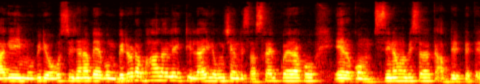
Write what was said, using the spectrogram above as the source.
লাগে এই মুভিটি অবশ্যই জানাবে এবং ভিডিওটা ভালো লাগলে একটি লাইক এবং চ্যানেলটি সাবস্ক্রাইব করে রাখো। এরকম সিনেমা বিষয়ক আপডেট পেতে।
